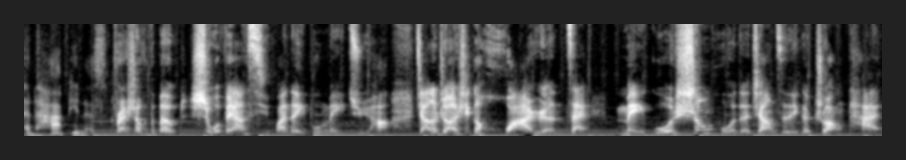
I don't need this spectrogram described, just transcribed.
and happiness. Fresh of the boat 是我非常喜欢的一部美剧哈，讲的主要是一个华人在美国生活的这样子的一个状态，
